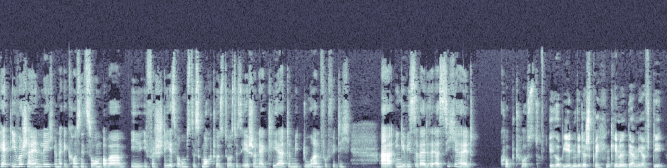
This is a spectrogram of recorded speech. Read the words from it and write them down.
hätte ich wahrscheinlich, und ich kann es nicht sagen, aber ich, ich verstehe es, warum du das gemacht hast. Du hast es eh schon erklärt, damit du einfach für dich äh, in gewisser Weise eine Sicherheit gehabt hast. Ich habe jeden widersprechen können, der mir auf die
